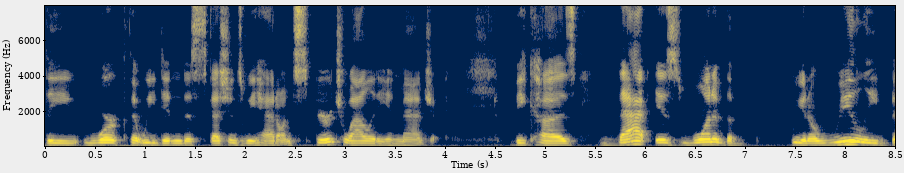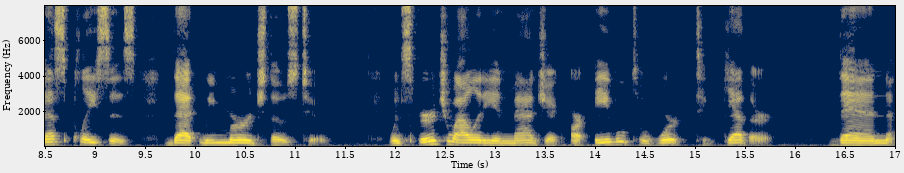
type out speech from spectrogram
the work that we did in discussions we had on spirituality and magic, because that is one of the, you know, really best places that we merge those two. When spirituality and magic are able to work together, then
